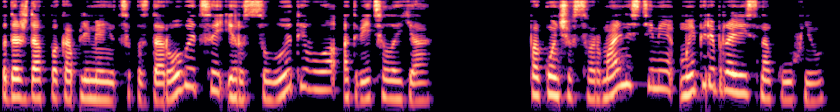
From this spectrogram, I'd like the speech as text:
Подождав, пока племянница поздоровается и расцелует его, ответила я. Покончив с формальностями, мы перебрались на кухню,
